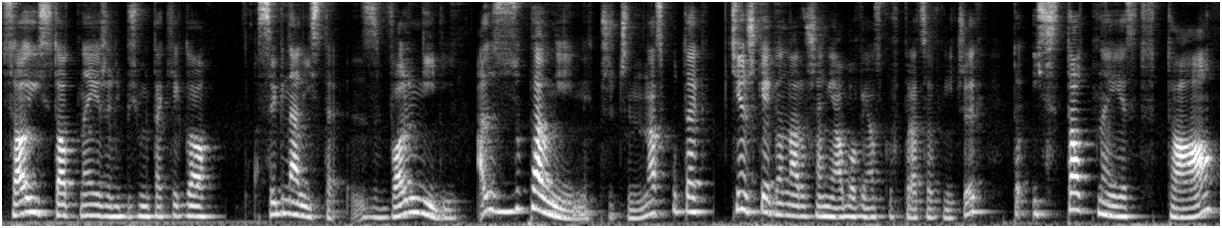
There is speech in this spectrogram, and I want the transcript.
Co istotne, jeżeli byśmy takiego sygnalistę zwolnili, ale z zupełnie innych przyczyn, na skutek ciężkiego naruszenia obowiązków pracowniczych, to istotne jest to,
